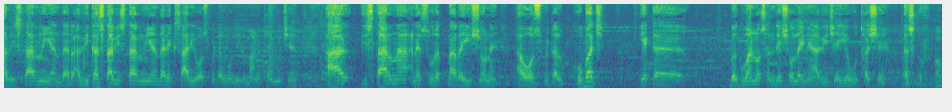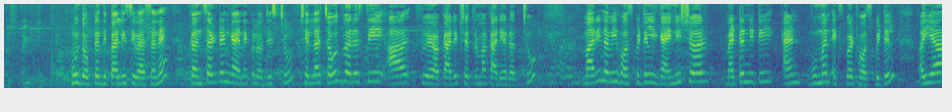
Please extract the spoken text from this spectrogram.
આ વિસ્તારની અંદર આ વિકસતા વિસ્તારની અંદર એક સારી હોસ્પિટલનું નિર્માણ થયું છે. આ વિસ્તારના અને સુરતના રહીશોને આ હોસ્પિટલ ખૂબ જ એક ભગવાનનો સંદેશો લઈને આવી છે એવું થશે. અસ્તુ. ઓકે સર થેન્ક યુ હું ડૉક્ટર દીપાલી સિવાસને કન્સલ્ટન્ટ ગાયનેકોલોજિસ્ટ છું. છેલ્લા ચૌદ વર્ષથી આ કાર્યક્ષેત્રમાં કાર્યરત છું. મારી નવી હોસ્પિટલ ગાયનીશ્વર maternity and woman expert hospital. અહીંયા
